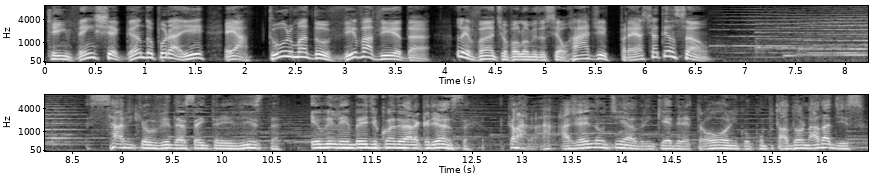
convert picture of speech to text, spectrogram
quem vem chegando por aí é a turma do Viva a Vida. Levante o volume do seu rádio e preste atenção. Sabe que ouvindo essa entrevista, eu me lembrei de quando eu era criança. Claro, a gente não tinha brinquedo eletrônico, computador, nada disso.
